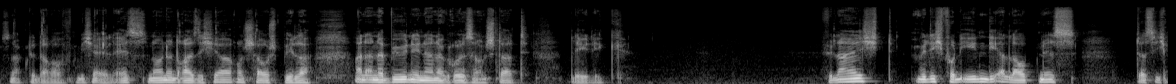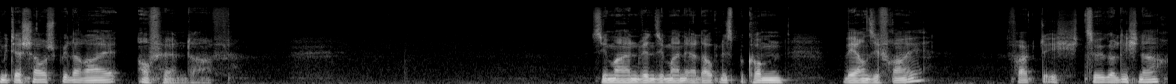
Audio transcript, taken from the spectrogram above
sagte darauf Michael S., 39 Jahre, Schauspieler, an einer Bühne in einer größeren Stadt, ledig. Vielleicht will ich von Ihnen die Erlaubnis, dass ich mit der Schauspielerei aufhören darf. Sie meinen, wenn Sie meine Erlaubnis bekommen, wären Sie frei? Fragte ich zögerlich nach.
